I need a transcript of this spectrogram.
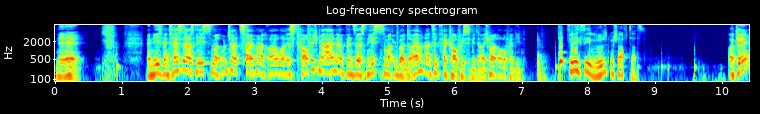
Nee. Wenn, wenn Tesla das nächste Mal unter 200 Euro ist, kaufe ich mir eine. Und wenn sie das nächste Mal über 300 sind, verkaufe ich sie wieder. Hab Ich 100 Euro verdient. Das will ich sehen, wie du das geschafft hast. Okay,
